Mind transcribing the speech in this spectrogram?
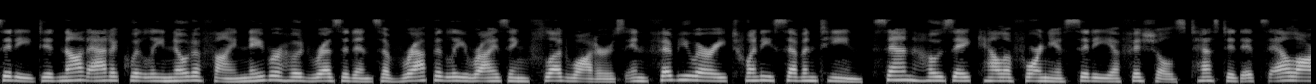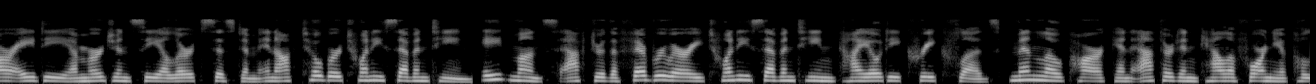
city did not adequately notify neighborhood residents of rapidly rising floodwaters in February 2017. San Jose, California city officials tested its LRAD emergency alert system in October 2017, eight months after the February 2017 Coyote Creek floods. Menlo Park and Atherton, California police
